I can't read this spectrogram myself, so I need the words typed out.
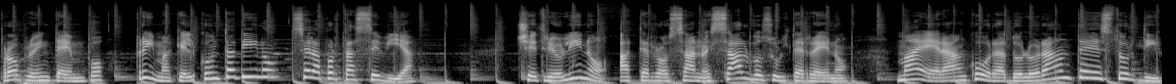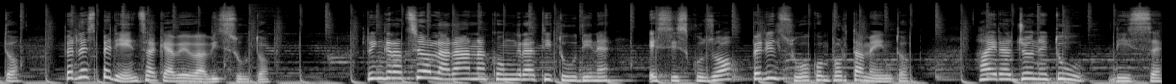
proprio in tempo prima che il contadino se la portasse via. Cetriolino atterrò sano e salvo sul terreno, ma era ancora dolorante e stordito per l'esperienza che aveva vissuto. Ringraziò la rana con gratitudine e si scusò per il suo comportamento. Hai ragione tu, disse.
